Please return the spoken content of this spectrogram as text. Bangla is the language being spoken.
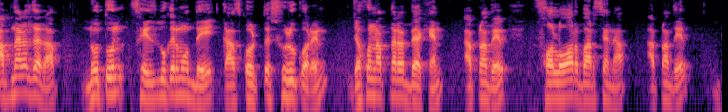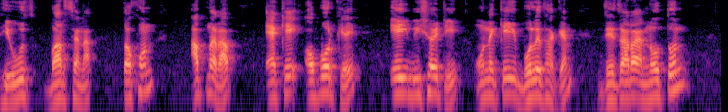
আপনারা যারা নতুন ফেসবুকের মধ্যে কাজ করতে শুরু করেন, যখন আপনারা দেখেন আপনাদের ফলোয়ার বাড়ছে না, আপনাদের ভিউজ বাড়ছে না, তখন আপনারা একে অপরকে এই বিষয়টি অনেকেই বলে থাকেন যে যারা নতুন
